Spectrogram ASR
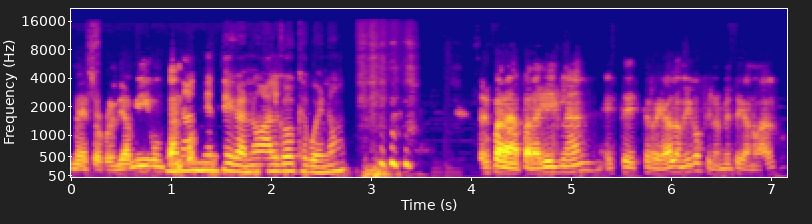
me sorprendió a mí un tanto. Finalmente ganó algo, qué bueno. Para, para Gigland, este, este regalo, amigo, finalmente ganó algo.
